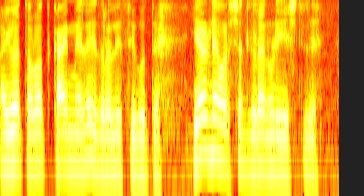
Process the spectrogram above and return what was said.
ಐವತ್ತು, ಅರವತ್ತು ಕಾಯಿ ಮೇಲೆ ಇದರಲ್ಲಿ ಸಿಗುತ್ತೆ. ಎರಡನೇ ವರ್ಷದ ಗಿಡ ನೋಡಿ ಎಷ್ಟಿದೆ.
